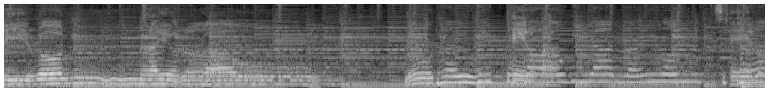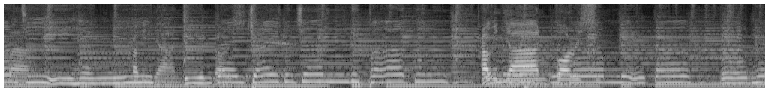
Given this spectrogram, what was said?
ลีรนในเราโปรดให้ฤทธิ์ของพระวิญญาณไหลล้นสถานที่แห่งนี้พระวิญญาณเปลี่ยนแปลงใจของฉันด้วยพระคุณพระวิญญาณบริสุทธิ์ เมตตาโปรดให้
